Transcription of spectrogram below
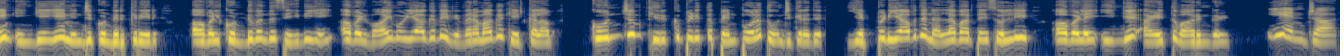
ஏன் இங்கேயே நின்று கொண்டிருக்கிறீர்? அவள் கொண்டு வந்த செய்தியை அவள் வாய்மொழியாகவே விவரமாக கேட்கலாம். கொஞ்சம் கிறுக்கு பிடித்த பெண் போல தோன்றுகிறது. எப்படியாவது நல்ல வார்த்தை சொல்லி அவளை இங்கே அழைத்து வாருங்கள். என்றார்.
